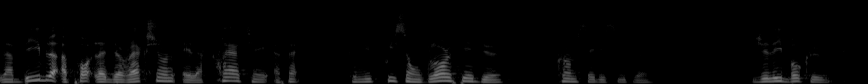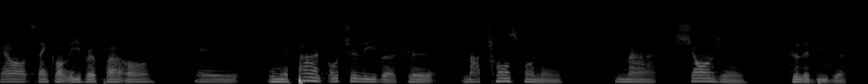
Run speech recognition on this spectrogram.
La Bible apporte la direction et la clarté afin que nous puissions glorifier Dieu comme ses disciples. Je lis beaucoup, 40, 50 livres par an, et il n'y a pas un autre livre que m'a transformé, qui m'a changé que la Bible.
